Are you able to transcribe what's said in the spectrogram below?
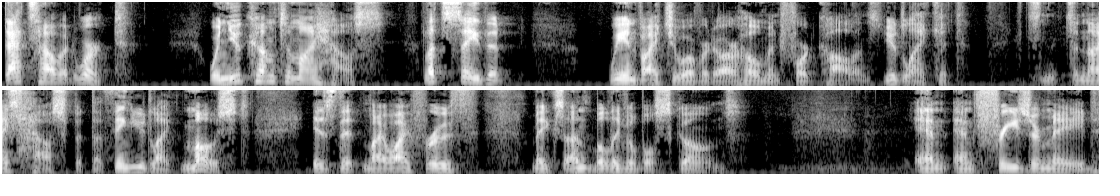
That's how it worked. When you come to my house, let's say that we invite you over to our home in Fort Collins. You'd like it. It's, it's a nice house, but the thing you'd like most is that my wife Ruth makes unbelievable scones and, and freezer made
